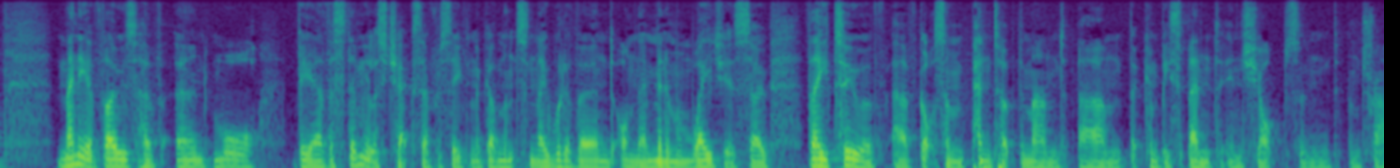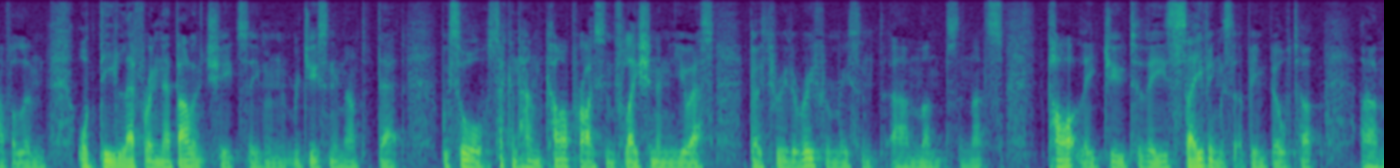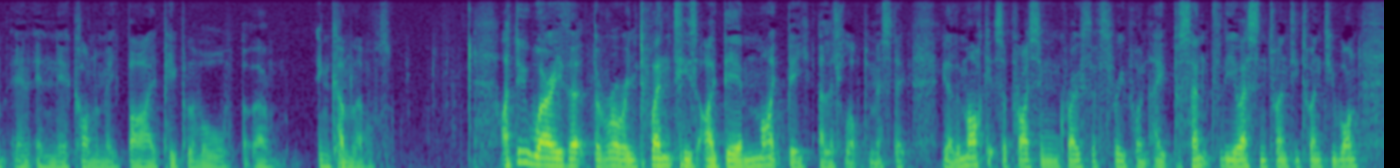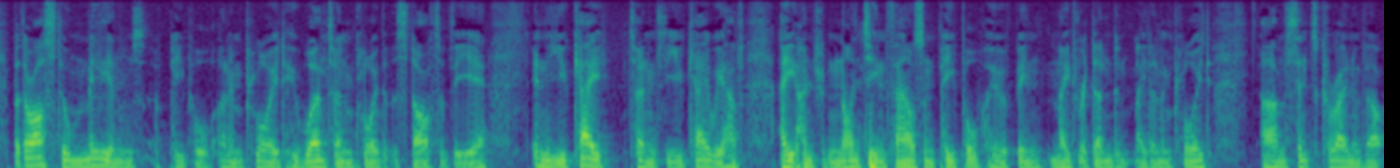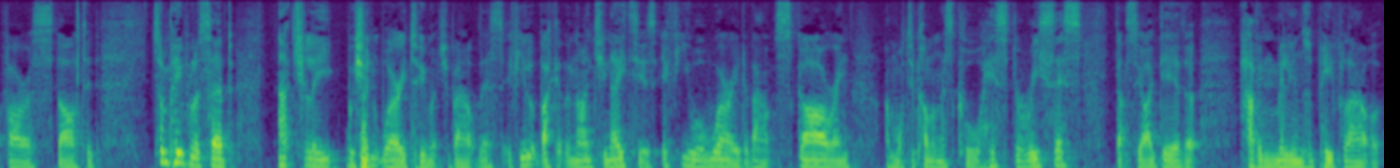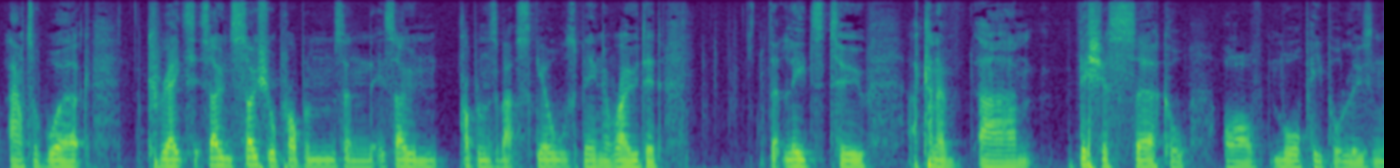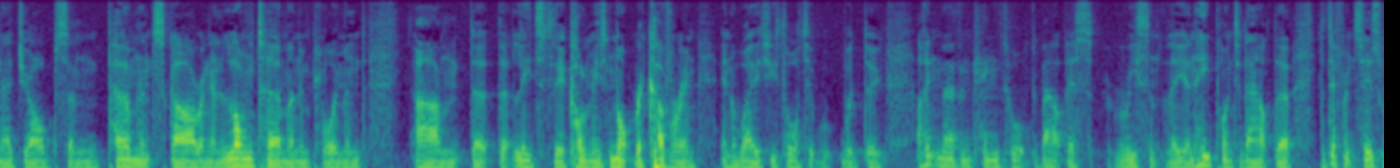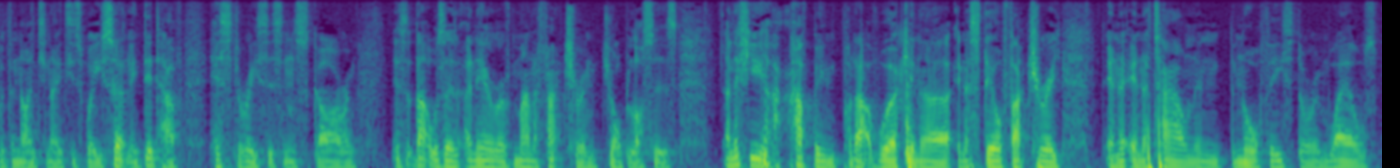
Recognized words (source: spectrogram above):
many of those have earned more via the stimulus checks they've received from the governments and they would have earned on their minimum wages. So they too have, have got some pent up demand um, that can be spent in shops and, and travel and or delevering their balance sheets, even reducing the amount of debt. We saw second hand car price inflation in the US go through the roof in recent uh, months, and that's partly due to these savings that have been built up um, in, in the economy by people of all um, income levels. I do worry that the roaring 20s idea might be a little optimistic. You know, the markets are pricing in growth of 3.8% for the US in 2021, but there are still millions of people unemployed who weren't unemployed at the start of the year. In the UK, turning to the UK, we have 819,000 people who have been made redundant, made unemployed um, since coronavirus started. Some people have said actually, we shouldn't worry too much about this. If you look back at the 1980s, if you were worried about scarring and what economists call hysteresis, that's the idea that having millions of people out, out of work creates its own social problems and its own problems about skills being eroded that leads to a kind of um, vicious circle of more people losing their jobs and permanent scarring and long term unemployment um, that that leads to the economies not recovering in the ways you thought it w- would do. I think Mervyn King talked about this recently, and he pointed out that the difference is with the 1980s, where you certainly did have hysteresis and scarring, is that that was a, an era of manufacturing job losses. And if you have been put out of work in a in a steel factory in a, in a town in the northeast or in Wales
